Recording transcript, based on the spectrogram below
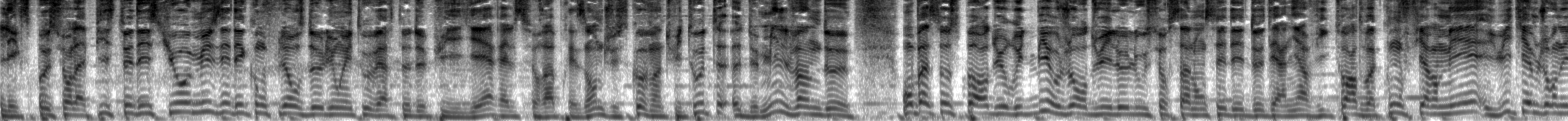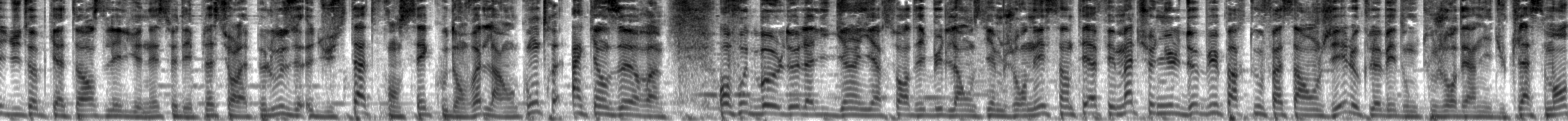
L'expo sur la piste des Sioux au musée des Confluences de Lyon est ouverte depuis hier. Elle sera présente jusqu'au 28 août 2022. On passe au sport du rugby. Aujourd'hui, le Loup sur sa lancée des deux dernières victoires doit confirmer. Huitième journée du top 14. Les Lyonnais se déplacent sur la pelouse du Stade français. Coup d'envoi de la rencontre à 15h. En football de la Ligue 1, hier soir, début de la 11e journée. saint a fait match nul, deux buts partout face à Angers. Le club est donc toujours dernier du classement.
